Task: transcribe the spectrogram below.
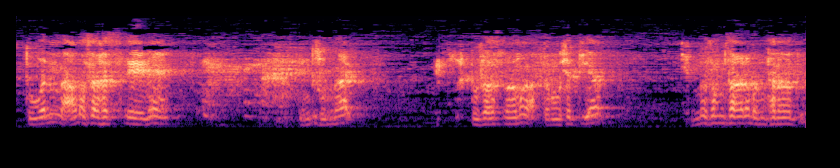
ஸ்துவன் நாமசகசிரேன என்று சொன்னாள். விஷ்ணு சகசிரநாம அத்தனோஷத்தியா ஜென்மசம்சார பந்தனாத்து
